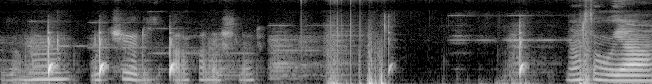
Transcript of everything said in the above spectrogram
O zaman uçuyoruz arkadaşlar. Nerede o ya?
